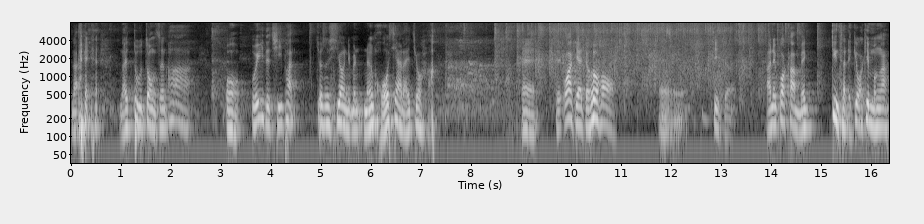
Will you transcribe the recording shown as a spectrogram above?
来 来度众生啊！哦，唯一的期盼就是希望你们能活下来就好。哎，我起来就好吼。哎，记得，安尼我较毋免警察来叫我去问啊。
